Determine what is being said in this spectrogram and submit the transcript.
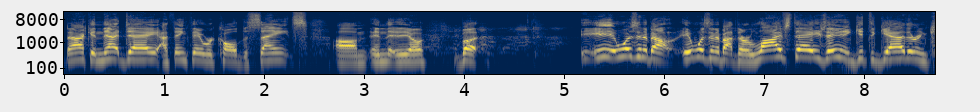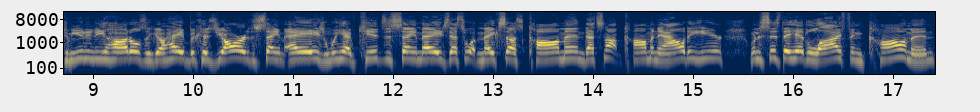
back in that day, I think they were called the Saints. Um, and you know, but it wasn't about it wasn't about their life stage. They didn't get together in community huddles and go, "Hey, because y'all are the same age and we have kids the same age, that's what makes us common." That's not commonality here. When it says they had life in common,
